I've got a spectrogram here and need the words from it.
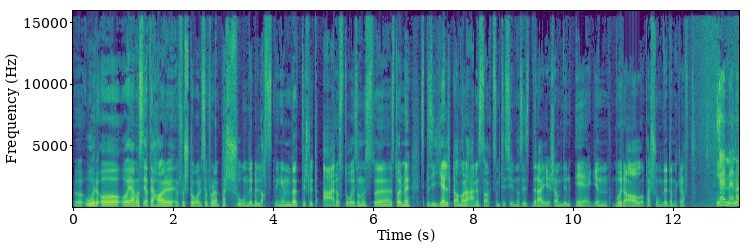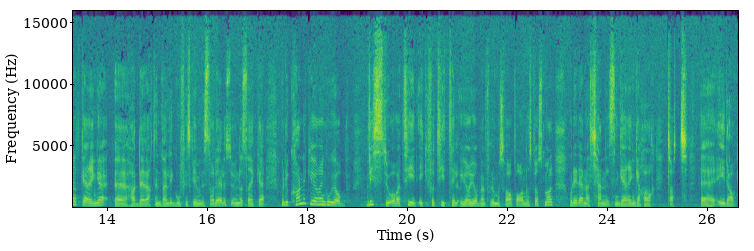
ord, og, og, jeg må si at jeg har en forståelse for den personlige belastningen det til slutt er å stå i sånne stormer. Spesielt da når det er en sak som til syvende og sist dreier seg om din egen moral og personlige dømmekraft? Jeg mener at Geir Inge uh, hadde vært en veldig god fiskeriminister. og det har jeg lyst til å understreke. Men du kan ikke gjøre en god jobb hvis du over tid ikke får tid til å gjøre jobben, for du må svare på andre spørsmål. Og det er den erkjennelsen Geir Inge har tatt eh, i dag.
